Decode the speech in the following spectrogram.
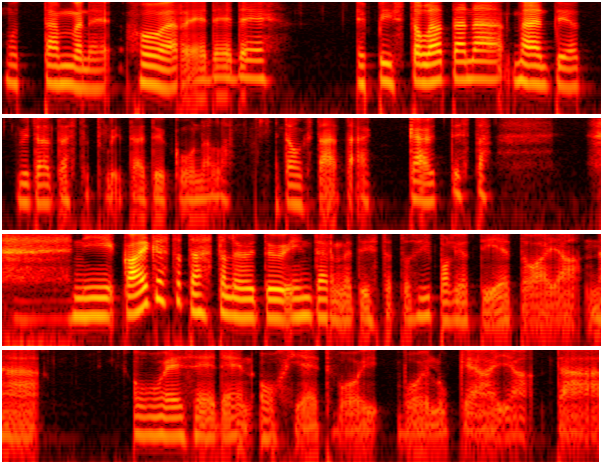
mutta tämmöinen HREDD-epistola tänään. Mä en tiedä, mitä tästä tuli, täytyy kuunnella. Että onko tämä tää käyttistä. Niin kaikesta tästä löytyy internetistä tosi paljon tietoa ja nämä OECDn ohjeet voi, voi lukea ja tämä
